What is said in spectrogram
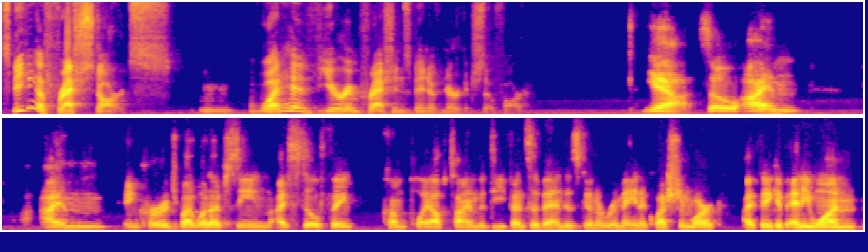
Speaking of fresh starts, mm-hmm. what have your impressions been of Nurkic so far? Yeah. So I'm I'm encouraged by what I've seen. I still think come playoff time, the defensive end is going to remain a question mark. I think if anyone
